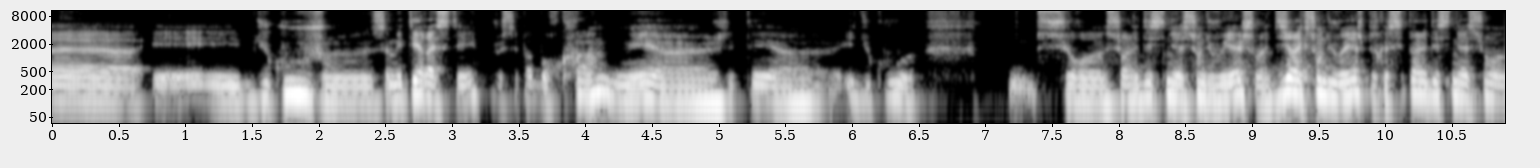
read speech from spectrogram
Et, du coup, ça m'était resté. Je sais pas pourquoi, mais j'étais et du coup sur, sur la destination du voyage, sur la direction du voyage, parce que c'est pas la destination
